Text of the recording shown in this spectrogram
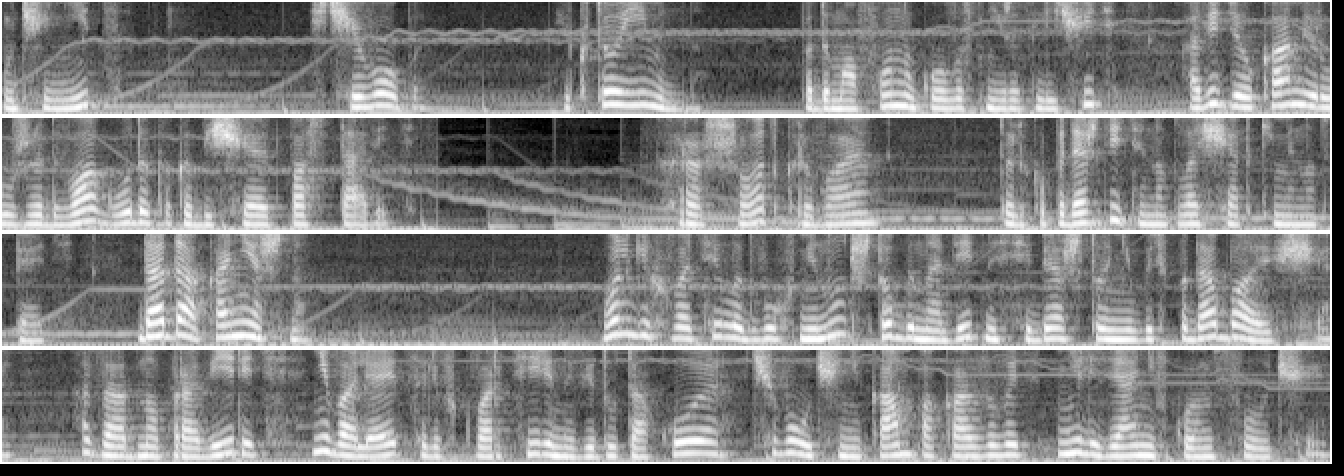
«Ученица? С чего бы? И кто именно?» По домофону голос не различить, а видеокамеру уже два года как обещают поставить. Хорошо, открываю. Только подождите на площадке минут пять. Да-да, конечно. Ольге хватило двух минут, чтобы надеть на себя что-нибудь подобающее, а заодно проверить, не валяется ли в квартире на виду такое, чего ученикам показывать нельзя ни в коем случае.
